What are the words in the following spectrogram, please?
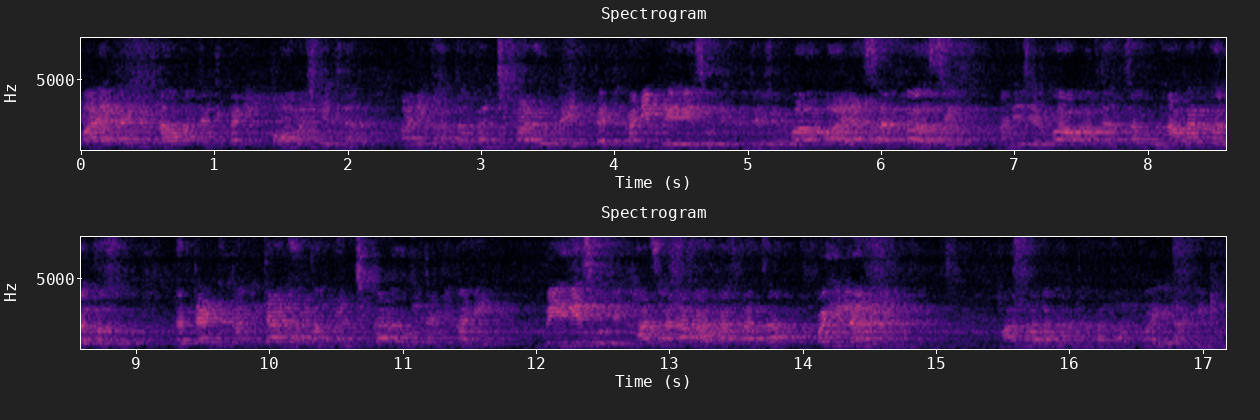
पाया काय घेतला? आपण त्या ठिकाणी कॉमच घेतला आणि घातांकांची काय होते त्या ठिकाणी बेरीज होते. म्हणजे जेव्हा पायासारखं असेल आणि जेव्हा आपण त्यांचा गुणाकार करत असू तर त्या ठिकाणी त्या घातांकांची काय होते त्या ठिकाणी बेरीज होते. हा झाला घातांकाचा पहिला नियम. हा झाला घातांकाचा पहिला नियम.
